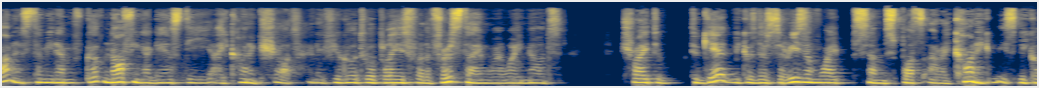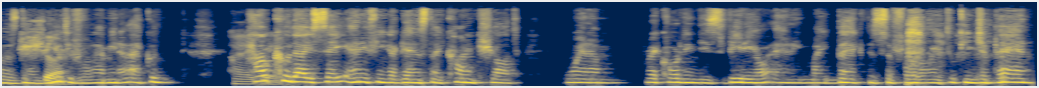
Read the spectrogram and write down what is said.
honest, I mean, I've got nothing against the iconic shot. And if you go to a place for the first time, why not try to, to get? Because there's a reason why some spots are iconic. It's because they're sure. beautiful. I mean, I could, I how could I say anything against iconic shot when I'm recording this video and in my back there's a photo I took in Japan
